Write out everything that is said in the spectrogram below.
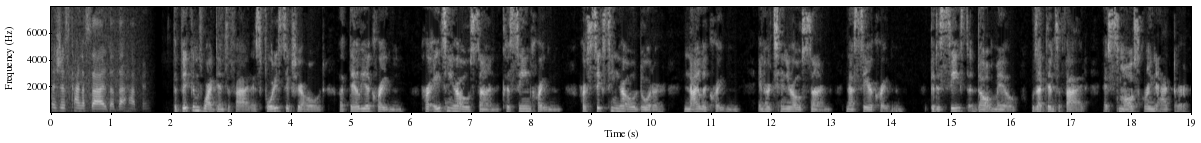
it's just kind of sad that that happened. The victims were identified as 46 year old Athalia Creighton, her 18 year old son, Cassine Creighton, her 16 year old daughter, Nyla Creighton, and her 10 year old son, Nasir Creighton. The deceased adult male was identified as small screen actor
